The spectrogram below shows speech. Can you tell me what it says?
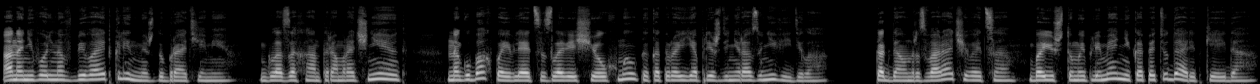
Она невольно вбивает клин между братьями. Глаза Хантера мрачнеют, на губах появляется зловещая ухмылка, которой я прежде ни разу не видела. Когда он разворачивается, боюсь, что мой племянник опять ударит Кейда.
